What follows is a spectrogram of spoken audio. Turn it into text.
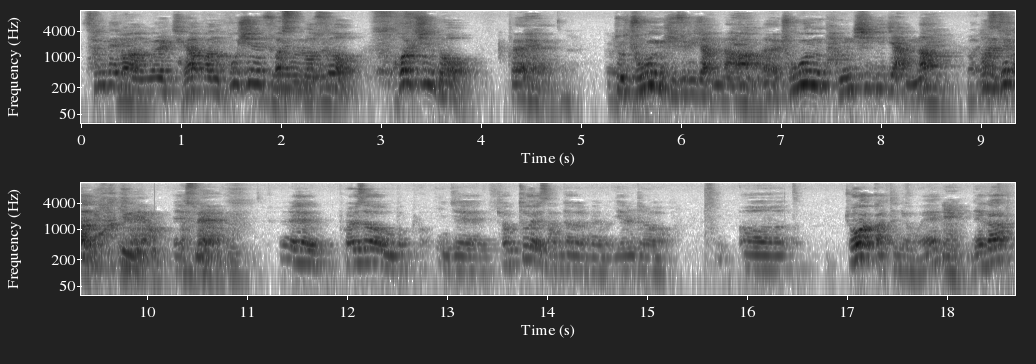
상대방을 제압하는 호신술로서 훨씬 더 네, 좀 좋은 기술이지 않나, 네, 좋은 방식이지 않나 하는 생각이 확 드네요. 네. 네. 네, 그래서 뭐 이제 격투에서 한다 그러면 예를 들어 어 종합 같은 경우에 네. 내가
